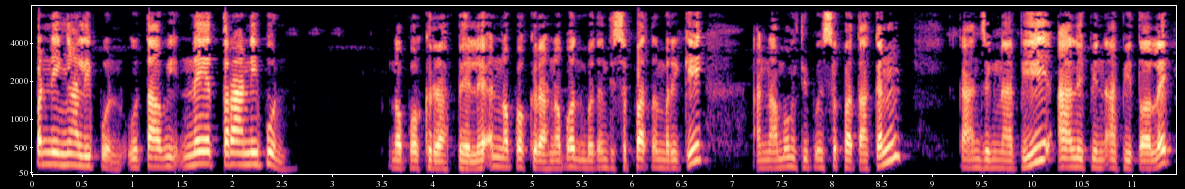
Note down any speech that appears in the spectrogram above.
peningalipun utawi netranipun. Napa gerah beleken napa gerah napa mboten disebat mriki namung dipun sebataken Kanjeng Nabi Ali bin Abi Thalib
